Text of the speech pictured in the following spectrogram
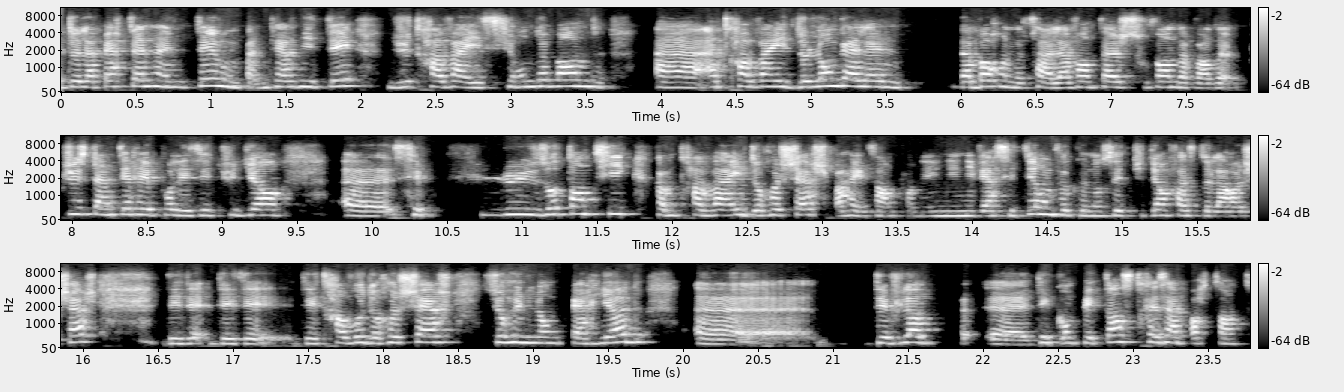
de la paternité ou paternité du travail. Si on demande un travail de longue haleine D'abord, ça a l'avantage souvent d'avoir plus d'intérêt pour les étudiants. Euh, c'est plus authentique comme travail de recherche, par exemple. On est une université, on veut que nos étudiants fassent de la recherche. Des, travaux de recherche sur une longue période euh, développent euh, des compétences très importantes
